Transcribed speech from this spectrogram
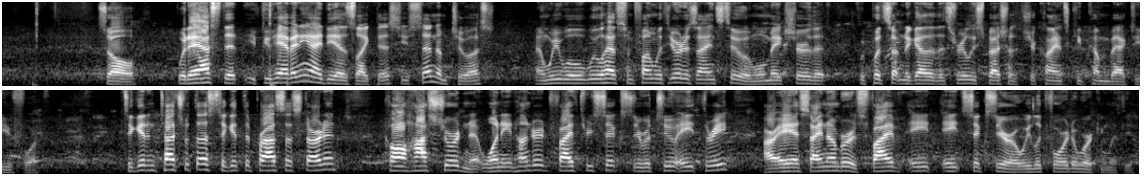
So would ask that if you have any ideas like this, you send them to us and we will we'll have some fun with your designs too and we'll make sure that we put something together that's really special that your clients keep coming back to you for. To get in touch with us to get the process started, call Haas Jordan at 1-800-536-0283. Our ASI number is 58860. We look forward to working with you.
